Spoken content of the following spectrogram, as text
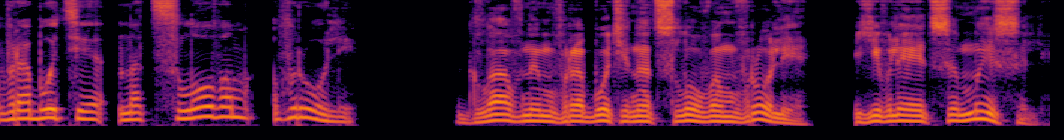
в работе над словом в роли? Главным в работе над словом в роли является мысль,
